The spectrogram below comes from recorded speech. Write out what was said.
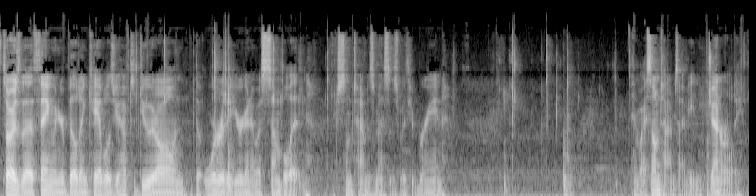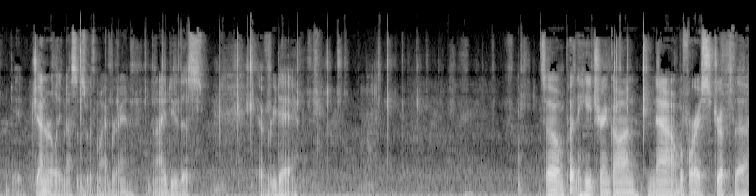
it's always the thing when you're building cables, you have to do it all in the order that you're going to assemble it, which sometimes messes with your brain. And by sometimes, I mean generally. It generally messes with my brain. And I do this every day. So I'm putting the heat shrink on now before I strip the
